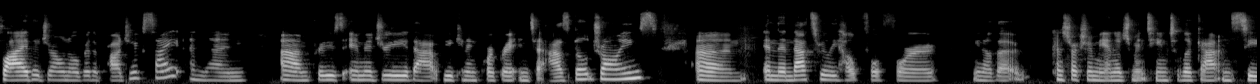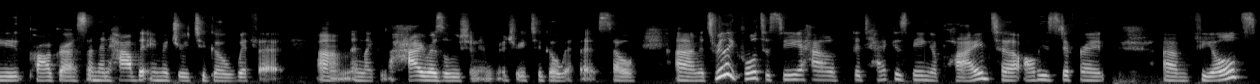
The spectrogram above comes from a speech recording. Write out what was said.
fly the drone over the project site and then um, produce imagery that we can incorporate into as-built drawings. Um, and then that's really helpful for you know the construction management team to look at and see progress and then have the imagery to go with it um, and like high resolution imagery to go with it. So um, it's really cool to see how the tech is being applied to all these different um, fields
